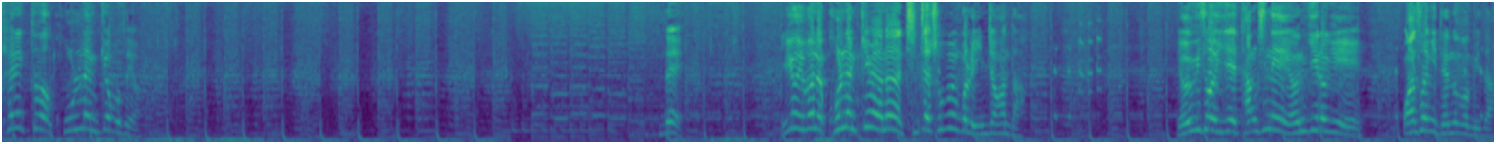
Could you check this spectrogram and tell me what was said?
캐릭터 골렘 껴보세요. 네. 이거 이번에 골렘 끼면은 진짜 초보인 걸로 인정한다. 여기서 이제 당신의 연기력이 완성이 되는 겁니다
